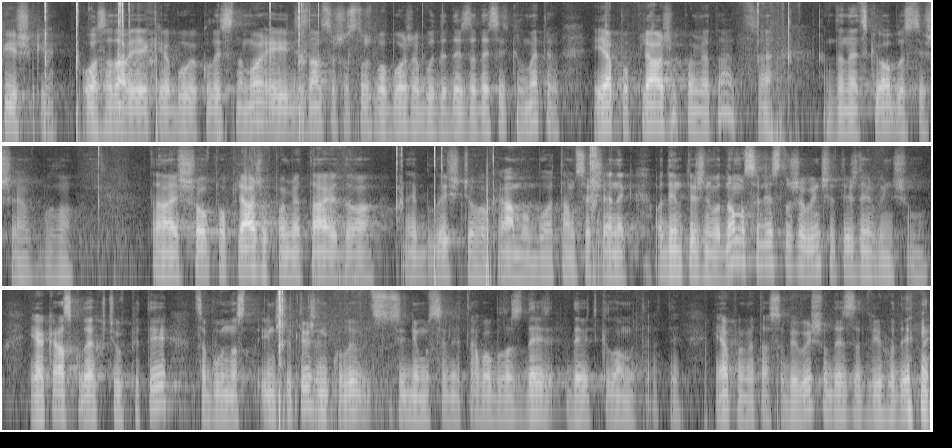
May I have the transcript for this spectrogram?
пішки. О, згадав я, як я був колись на морі і дізнався, що служба Божа буде десь за 10 кілометрів. І я по пляжу, пам'ятаю, це в Донецькій області ще було. Та йшов по пляжу, пам'ятаю, до найближчого храму, бо там священик один тиждень в одному селі служив, інший тиждень в іншому. І якраз коли я хотів піти, це був інший тиждень, коли в сусідньому селі треба було з 9 кілометрів йти. Я пам'ятаю собі, вийшов десь за дві години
